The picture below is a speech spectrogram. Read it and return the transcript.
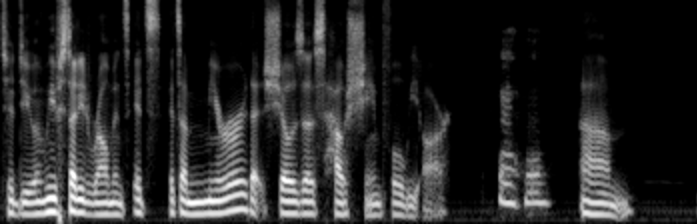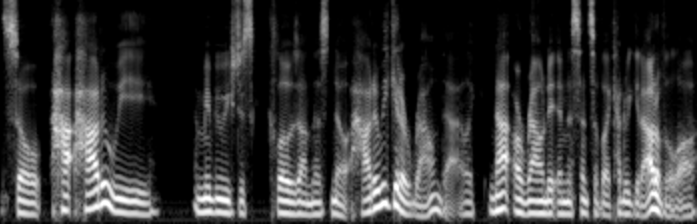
to do. And we've studied Romans. It's it's a mirror that shows us how shameful we are. hmm Um, so how how do we? And maybe we just close on this note. How do we get around that? Like not around it in the sense of like how do we get out of the law,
